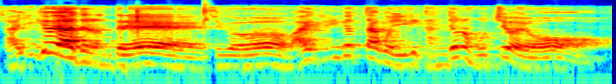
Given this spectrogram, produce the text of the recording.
자, 이겨야 되는데 지금 아이도 이겼다고 이게 단정을 못 지어요.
